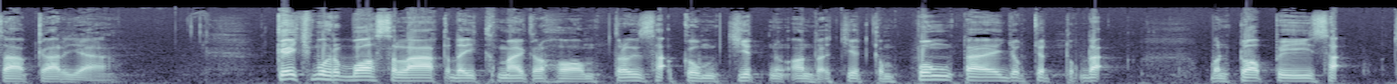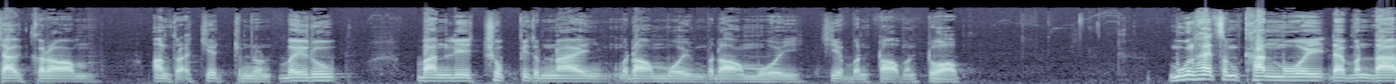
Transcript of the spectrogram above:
សាការីយ៉ាគេឈ្មោះរបស់សាលាក្តីខ្មែរក្រហមត្រូវសហគមន៍ជាតិនិងអន្តរជាតិកំពុងតែយកចិត្តទុកដាក់បន្ទាប់ពីសហចៅក្រមអន្តរជាតិចំនួន3រូបបានលាឈប់ពីតំណែងម្ដងមួយម្ដងមួយជាបន្តបន្ទាប់ មូលហេតុសំខាន់មួយដែលបណ្ដាល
